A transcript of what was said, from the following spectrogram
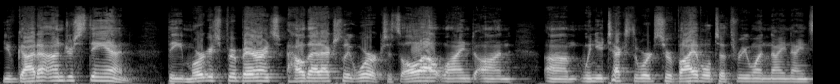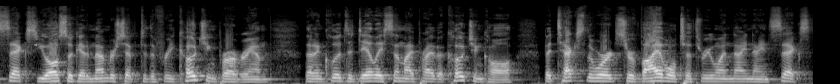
You've got to understand the mortgage forbearance, how that actually works. It's all outlined on um, when you text the word survival to 31996. You also get a membership to the free coaching program that includes a daily semi private coaching call. But text the word survival to 31996.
